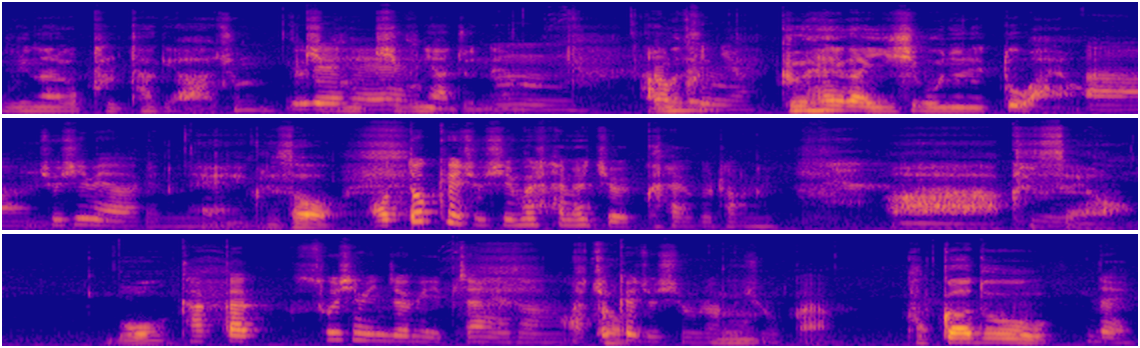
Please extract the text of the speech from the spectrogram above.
우리나라가 불타기 아좀 의뢰해. 기분 기분이 안 좋네요. 음, 아무튼 그렇군요. 그 해가 25년에 또 와요. 아, 조심해야겠네. 네, 그래서 어떻게 조심을 하면 좋을까요, 그러면? 아 글쎄요. 뭐 각각 소시민적인 입장에서는 그쵸. 어떻게 조심을 하면 음. 좋을까요? 국가도 네.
